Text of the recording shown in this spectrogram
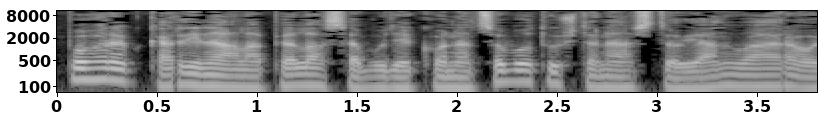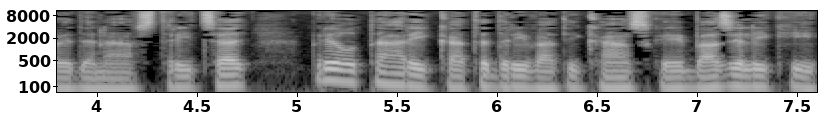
Pohreb kardinála Pela sa bude konať sobotu 14. januára o 11.30 pri oltári katedry Vatikánskej baziliky.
